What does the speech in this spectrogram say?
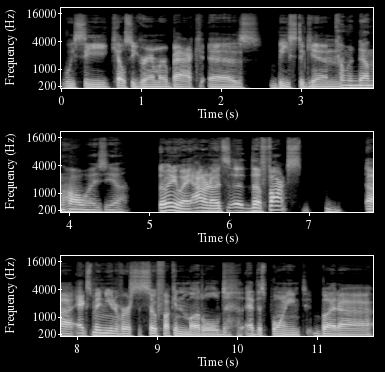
we see Kelsey Grammer back as Beast again. coming down the hallways. Yeah. So anyway, I don't know. It's uh, the Fox uh, X Men universe is so fucking muddled at this point, but uh,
